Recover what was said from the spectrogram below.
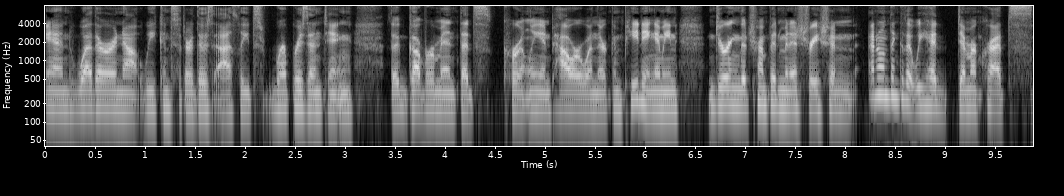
and whether or not we consider those athletes representing the government that's currently in power when they're competing. I mean, during the Trump administration, I don't think that we had Democrats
